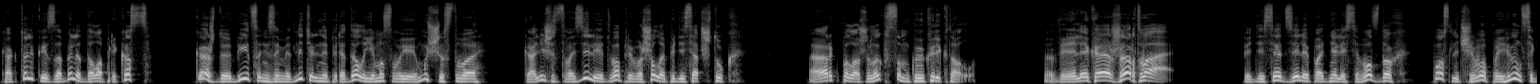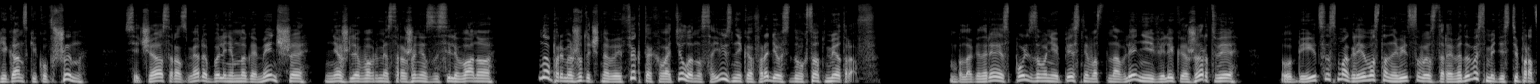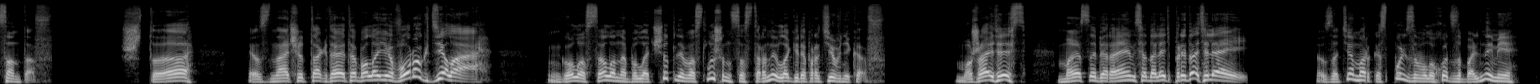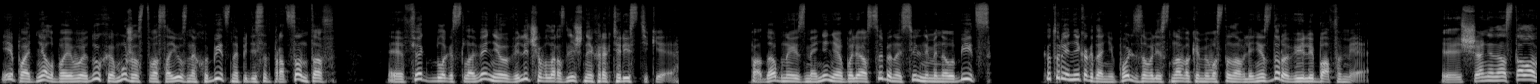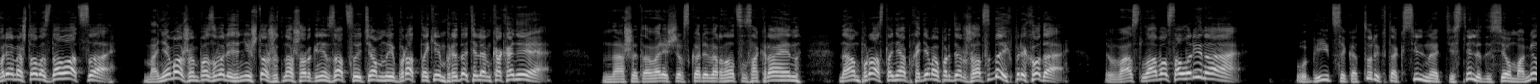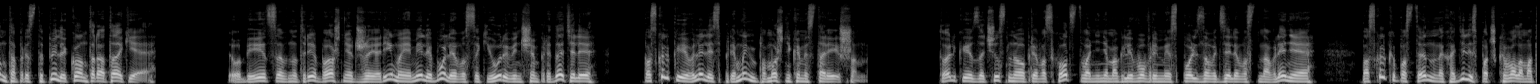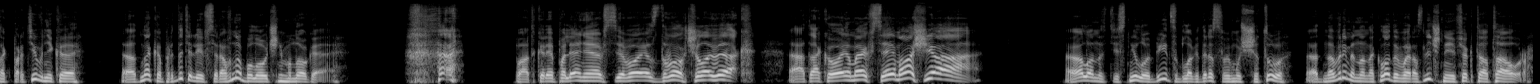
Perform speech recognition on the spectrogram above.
Как только Изабель отдала приказ, каждый убийца незамедлительно передал ему свое имущество. Количество зелий едва превышало 50 штук. Арк положил их в сумку и крикнул. «Великая жертва!» 50 зелий поднялись в воздух, после чего появился гигантский кувшин. Сейчас размеры были немного меньше, нежели во время сражения за Сильвану, но промежуточного эффекта хватило на союзников в радиусе 200 метров. Благодаря использованию песни восстановления и великой жертве, убийцы смогли восстановить свое здоровье до 80%. «Что? Значит, тогда это было его рук дело?» Голос Алана был отчетливо слышен со стороны лагеря противников. «Мужайтесь! Мы собираемся одолеть предателей!» Затем Марк использовал уход за больными и поднял боевой дух и мужество союзных убийц на 50%. Эффект благословения увеличивал различные характеристики. Подобные изменения были особенно сильными на убийц, которые никогда не пользовались навыками восстановления здоровья или бафами. «Ещё не настало время, чтобы сдаваться! Мы не можем позволить уничтожить нашу организацию Тёмный Брат таким предателям, как они! Наши товарищи вскоре вернутся с окраин. Нам просто необходимо продержаться до их прихода. Во славу Саларина!» Убийцы, которых так сильно оттеснили до сего момента, приступили к контратаке. Убийцы внутри башни Джея Рима имели более высокий уровень, чем предатели, поскольку являлись прямыми помощниками старейшин. Только из-за численного превосходства они не могли вовремя использовать зелье восстановления, поскольку постоянно находились под шквалом атак противника, однако предателей все равно было очень много. «Ха! Подкрепление всего из двух человек! Атакуем их всей мощью!» Алан оттеснил убийц благодаря своему щиту, одновременно накладывая различные эффекты от аур.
